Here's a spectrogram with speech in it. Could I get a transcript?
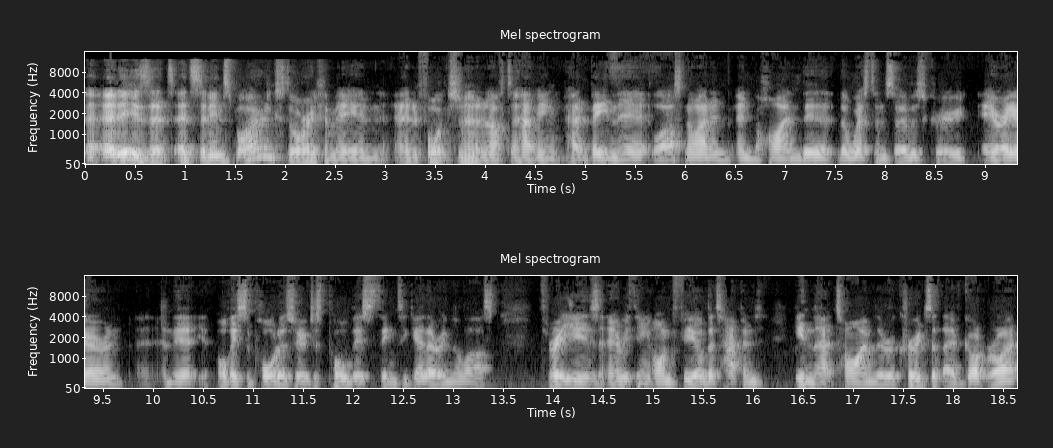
It is. It's it's an inspiring story for me, and and fortunate enough to having had been there last night and, and behind the the Western Service Crew area and and the, all these supporters who just pulled this thing together in the last three years and everything on field that's happened in that time, the recruits that they've got right,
